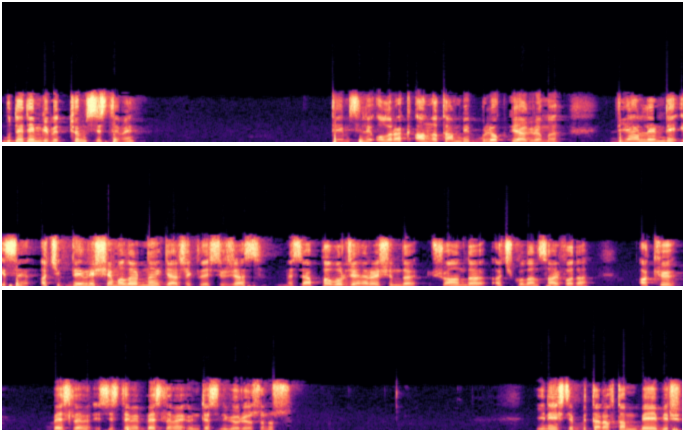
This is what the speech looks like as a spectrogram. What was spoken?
Bu dediğim gibi tüm sistemi temsili olarak anlatan bir blok diyagramı. Diğerlerinde ise açık devre şemalarını gerçekleştireceğiz. Mesela Power Generation'da şu anda açık olan sayfada akü besleme, sistemi besleme ünitesini görüyorsunuz. Yine işte bir taraftan B1,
